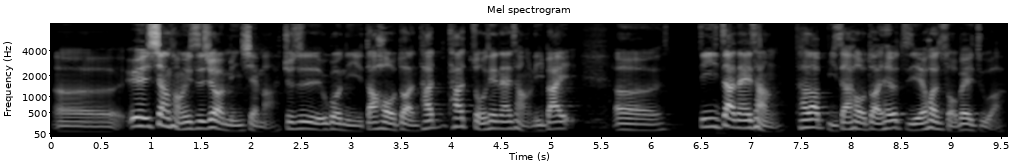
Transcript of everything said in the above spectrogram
呃，因为像同一支就很明显嘛，就是如果你到后段，他他昨天那场礼拜呃第一站那一场，他到比赛后段他就直接换守备组啊，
